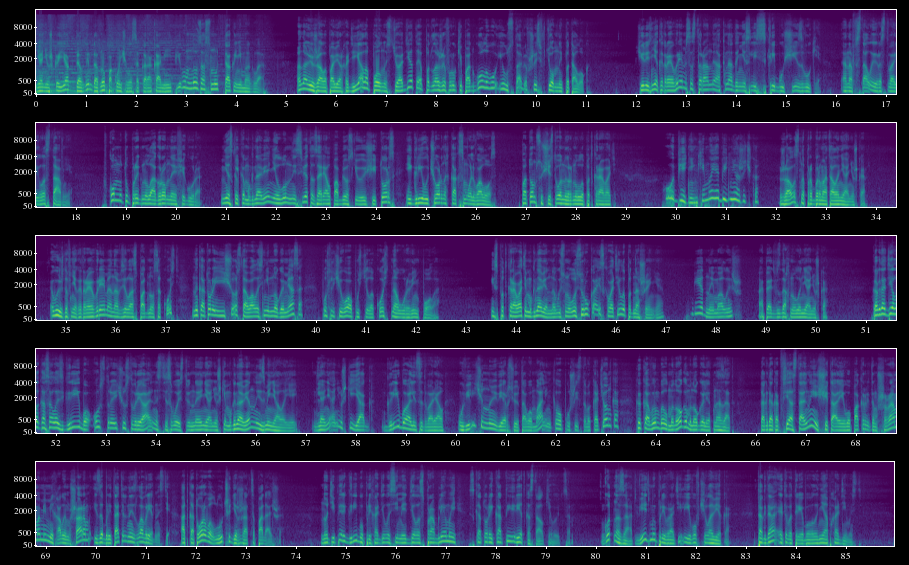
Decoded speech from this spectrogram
Нянюшка Як давным-давно покончила с окороками и пивом, но заснуть так и не могла. Она лежала поверх одеяла, полностью одетая, подложив руки под голову и уставившись в темный потолок. Через некоторое время со стороны окна донеслись скребущие звуки. Она встала и растворила ставни. В комнату прыгнула огромная фигура. Несколько мгновений лунный свет озарял поблескивающий торс и гриву черных, как смоль, волос. Потом существо нырнуло под кровать. «О, бедненький, моя бедняжечка!» — жалостно пробормотала нянюшка. Выждав некоторое время, она взяла с подноса кость, на которой еще оставалось немного мяса, после чего опустила кость на уровень пола. Из-под кровати мгновенно высунулась рука и схватила подношение. «Бедный малыш!» — опять вздохнула нянюшка. Когда дело касалось гриба, острое чувство реальности, свойственное нянюшке, мгновенно изменяло ей. Для нянюшки Яг Гриба олицетворял увеличенную версию того маленького пушистого котенка, каковым был много-много лет назад, тогда как все остальные считали его покрытым шрамами меховым шаром изобретательной зловредности, от которого лучше держаться подальше. Но теперь Грибу приходилось иметь дело с проблемой, с которой коты редко сталкиваются. Год назад ведьмы превратили его в человека. Тогда этого требовала необходимость.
